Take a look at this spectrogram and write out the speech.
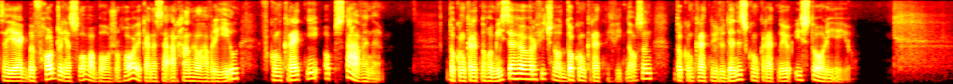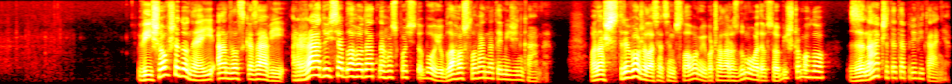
це є якби входження Слова Божого, яке несе Архангел Гавриїл, в конкретні обставини. До конкретного місця географічного, до конкретних відносин, до конкретної людини з конкретною історією. Війшовши до неї, ангел сказав їй: Радуйся, благодатна Господь з тобою, благословенна ти між жінками. Вона ж стривожилася цим словом і почала роздумувати в собі, що могло значити те привітання.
